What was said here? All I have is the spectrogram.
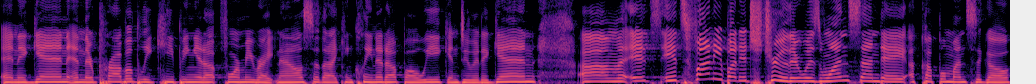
and again. And they're probably keeping it up for me right now so that I can clean it up all week and do it again. Um, it's, it's funny, but it's true. There was one Sunday a couple months ago.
